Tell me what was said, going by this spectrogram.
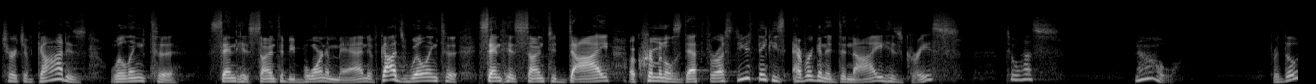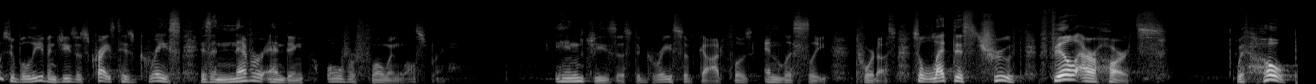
Church, if God is willing to send his son to be born a man, if God's willing to send his son to die a criminal's death for us, do you think he's ever going to deny his grace to us? No. For those who believe in Jesus Christ, his grace is a never ending, overflowing wellspring in Jesus, the grace of God flows endlessly toward us. So let this truth fill our hearts with hope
